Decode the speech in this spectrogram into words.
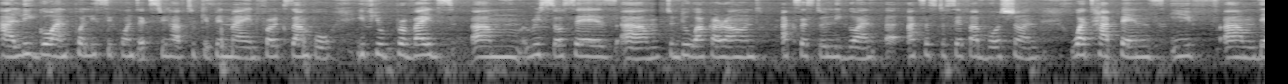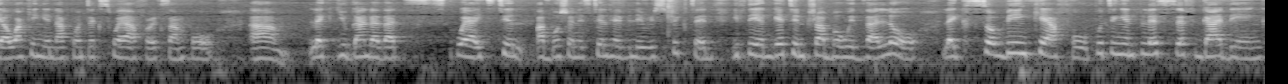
uh, legal and policy context you have to keep in mind. For example, if you provide um, resources um, to do work around access to legal and uh, access to safe abortion, what happens if um, they are working in a context where, for example, um, like Uganda, that's where it's still abortion is still heavily restricted. If they get in trouble with the law, like so, being careful, putting in place safeguarding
